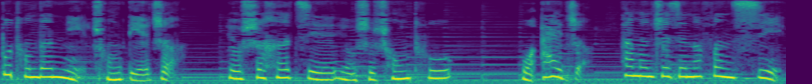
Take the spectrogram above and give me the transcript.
不同的你重叠着，有时和解，有时冲突。我爱着它们之间的缝隙，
